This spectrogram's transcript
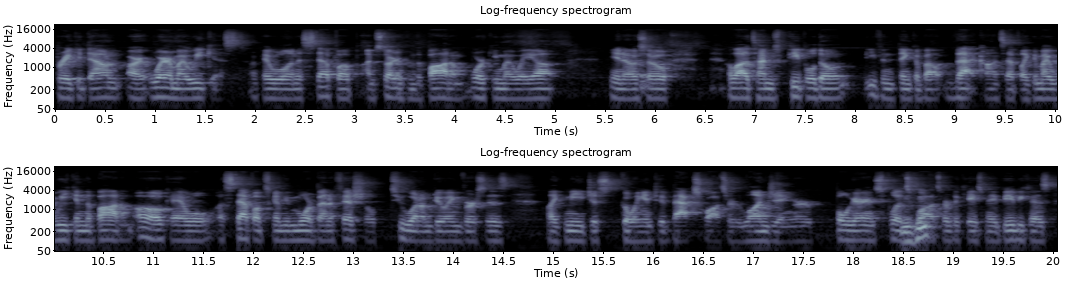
break it down. All right, where am I weakest? Okay, well in a step up, I'm starting from the bottom, working my way up. You know, so a lot of times people don't even think about that concept. Like, am I weak in the bottom? Oh, okay. Well, a step up is going to be more beneficial to what I'm doing versus like me just going into back squats or lunging or Bulgarian split Mhm. squats, or the case may be, because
